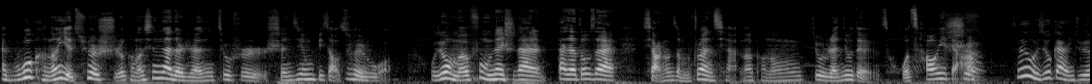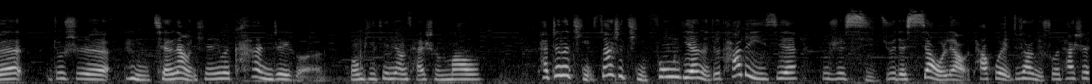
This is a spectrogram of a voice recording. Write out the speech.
哎，不过可能也确实，可能现在的人就是神经比较脆弱。我觉得我们父母那时代，大家都在想着怎么赚钱呢，可能就人就得活糙一点是儿。，所以我就感觉就是 前两天因为看这个《黄皮天降财神猫》，它真的挺算是挺疯癫的，就它的一些就是喜剧的笑料，它会就像你说，它是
